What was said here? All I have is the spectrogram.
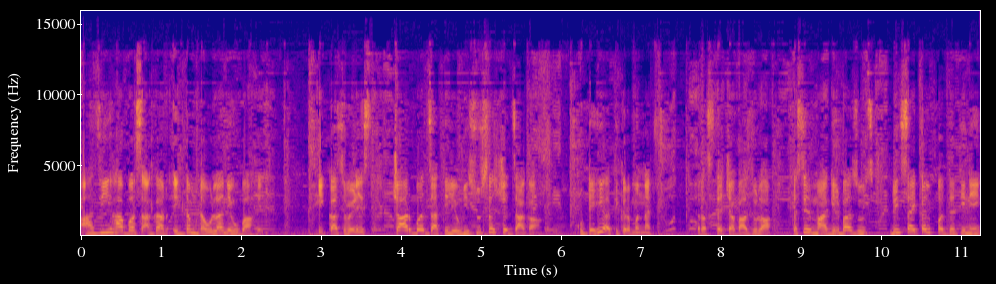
आजही हा बस आगार एकदम डौलाने उभा आहे. एकाच वेळेस चार बस जातील एवढी सुसज्ज जागा. कुठेही अतिक्रमण नाही. रस्त्याच्या बाजूला तसेच मागील बाजूस रिसायकल पद्धतीने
